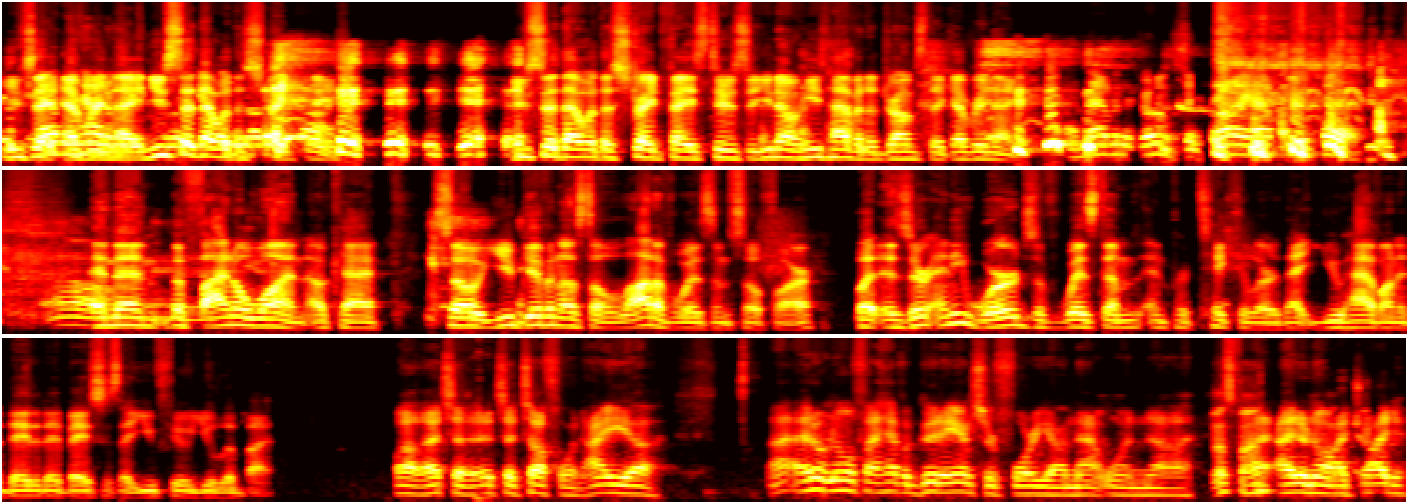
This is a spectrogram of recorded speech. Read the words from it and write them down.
You said every night, and you said that with a straight face. You said that with a straight face too, so you know he's having a drumstick every night. I'm having a drumstick probably after the call. Oh, and then man, the final one, okay so you've given us a lot of wisdom so far but is there any words of wisdom in particular that you have on a day-to-day basis that you feel you live by? Wow that's a it's a tough one. I uh i don't know if i have a good answer for you on that one uh that's fine. I, I don't know. I try to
